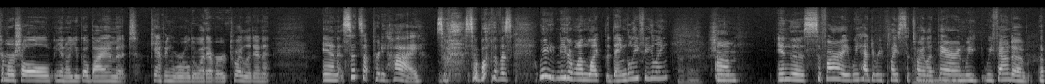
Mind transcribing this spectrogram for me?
commercial. You know, you go buy them at Camping World or whatever toilet in it, and it sits up pretty high. So so both of us, we neither one liked the dangly feeling. Okay. Sure. Um, in the safari, we had to replace the toilet there, and we, we found a, a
